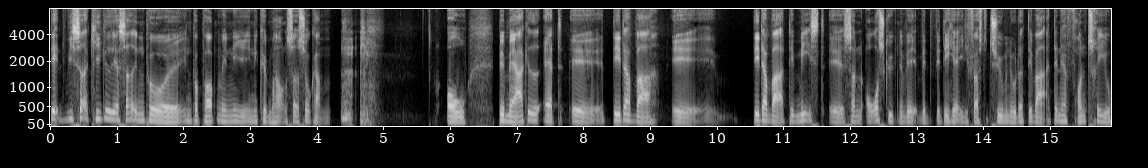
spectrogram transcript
Det, vi sad og kiggede, jeg sad inde på, øh, inde på poppen inde i, inde i København, og så så kampen. og bemærkede, at øh, det, der var øh, det, der var det mest øh, sådan overskyggende ved, ved, ved det her i de første 20 minutter, det var, at den her fronttrio,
